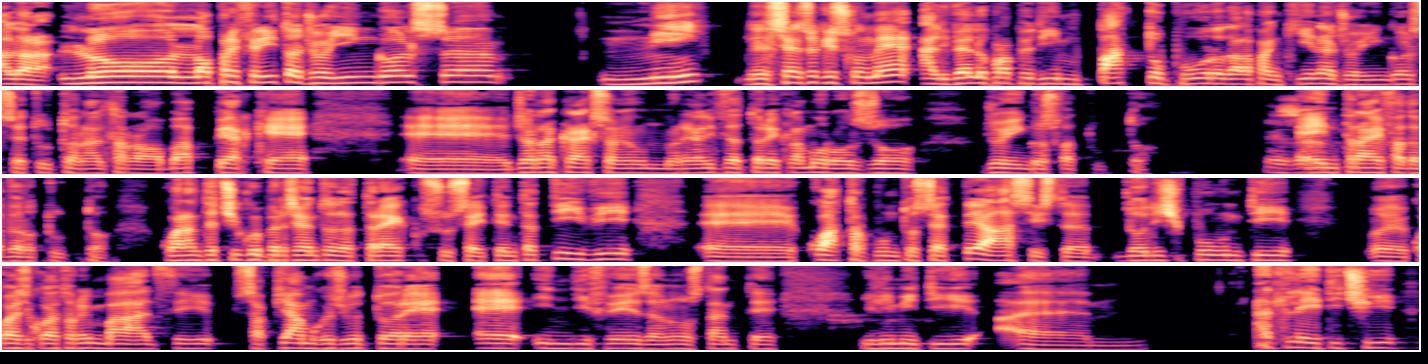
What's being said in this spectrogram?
allora, lo, l'ho preferito a Joe Ingles, ni, nel senso che secondo me a livello proprio di impatto puro dalla panchina Joe Ingles è tutta un'altra roba, perché eh, Jordan Clarkson è un realizzatore clamoroso, Joe Ingles fa tutto esatto. entra e fa davvero tutto. 45% da 3 su 6 tentativi, eh, 4.7 assist, 12 punti, eh, quasi 4 rimbalzi. Sappiamo che il giocatore è in difesa nonostante i limiti ehm, atletici.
